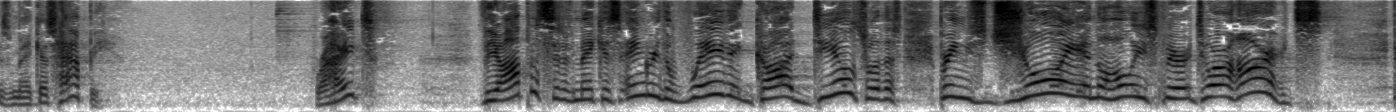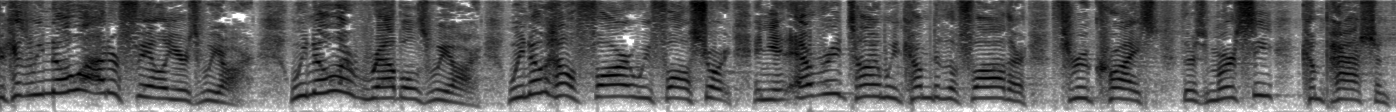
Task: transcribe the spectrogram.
is make us happy. Right? The opposite of make us angry. The way that God deals with us brings joy in the Holy Spirit to our hearts. Because we know what utter failures we are. We know what rebels we are. We know how far we fall short. And yet, every time we come to the Father through Christ, there's mercy, compassion.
